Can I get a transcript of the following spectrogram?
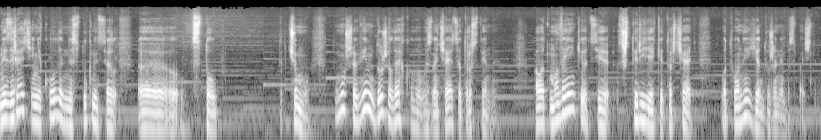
Незрячий ніколи не стукнеться е, в стовп. Так чому? Тому що він дуже легко визначається тростиною. А от маленькі оці штирі, які торчать, от вони є дуже небезпечними.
